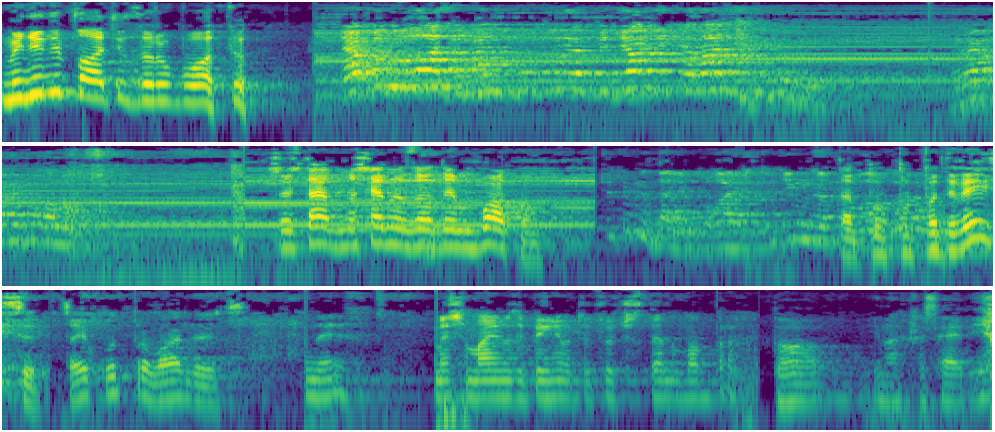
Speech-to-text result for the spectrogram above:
мені не платять за роботу. Я буду лазити, в мене тут підйомника лазить. Треба не поламався. Щось там машина за одним боком. Чого ти мене далі пугаєш? Тоді мене Та по- по- подивися, цей кут провалюється. Вниз. Ми ще маємо запінювати цю частину бампера. То інакша серія.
